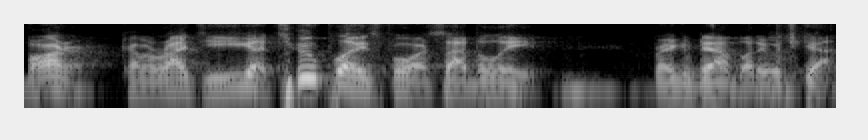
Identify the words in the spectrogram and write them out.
Barner, coming right to you. You got two plays for us, I believe. Break them down, buddy. What you got?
